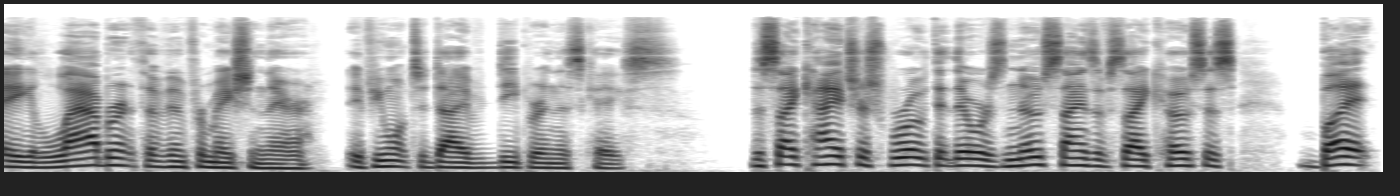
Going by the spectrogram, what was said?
a labyrinth of information there if you want to dive deeper in this case. The psychiatrist wrote that there was no signs of psychosis, but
